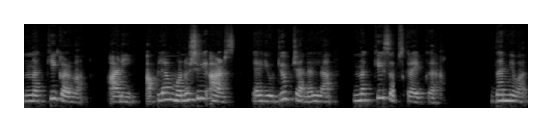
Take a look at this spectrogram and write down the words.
नक्की कळवा आणि आपल्या मनुश्री आर्ट्स या यूट्यूब चॅनलला नक्की सबस्क्राईब करा. धन्यवाद.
